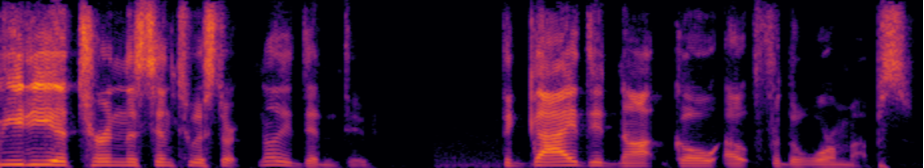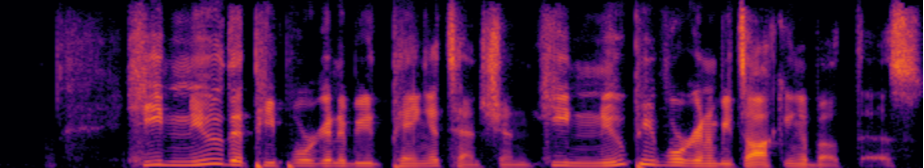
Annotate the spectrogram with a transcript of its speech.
media turned this into a story. No, they didn't, dude. The guy did not go out for the warm ups. He knew that people were going to be paying attention. He knew people were going to be talking about this.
